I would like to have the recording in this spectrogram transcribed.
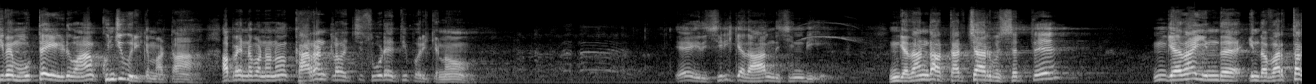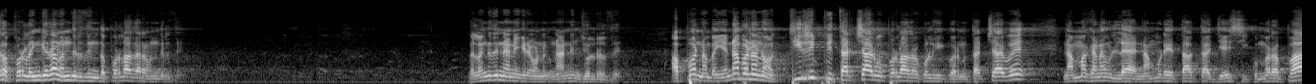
இவன் முட்டையை இடுவான் குஞ்சு பொரிக்க மாட்டான். அப்போ என்ன பண்ணணும்? கரண்ட்டில் வச்சு சூடேற்றி பொரிக்கணும் ஏ இது சிரிக்கதா இந்த சிந்தி. இங்கே தான்டா தற்சார்பு செத்து இங்கே தான் இந்த இந்த வர்த்தக பொருள் இங்கே தான் வந்துடுது இந்த பொருளாதாரம் வந்துடுது விளங்குதுன்னு நினைக்கிறேன் உனக்கு நான் சொல்கிறது அப்போ நம்ம என்ன பண்ணணும்? திருப்பி தற்சார்பு பொருளாதார கொள்கைக்கு வரணும். தற்சார்பு நம்ம கனவு இல்லை. நம்முடைய தாத்தா ஜேசி குமரப்பா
